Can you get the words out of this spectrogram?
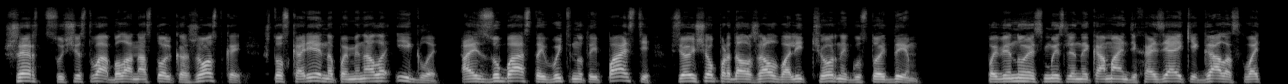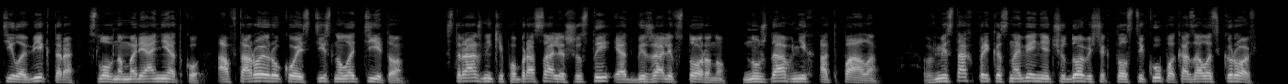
Шерсть существа была настолько жесткой, что скорее напоминала иглы, а из зубастой вытянутой пасти все еще продолжал валить черный густой дым. Повинуясь мысленной команде хозяйки, Гала схватила Виктора, словно марионетку, а второй рукой стиснула Тито. Стражники побросали шесты и отбежали в сторону. Нужда в них отпала. В местах прикосновения чудовища к толстяку показалась кровь.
